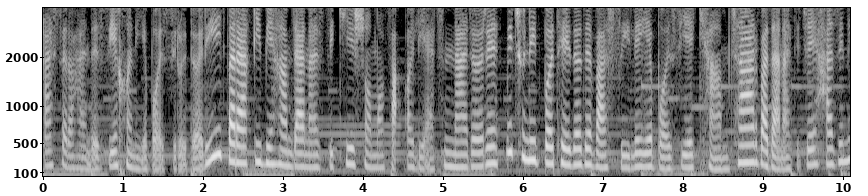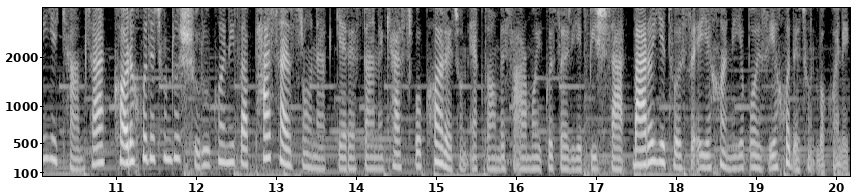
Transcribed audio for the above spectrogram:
قصد راه اندازی خانه بازی رو دارید و رقیبی هم در نزدیکی شما فعالیت نداره می‌تونید با تعداد وسیله بازی کمتر و در نتیجه هزینه کمتر کار خودتون رو شروع کنید و پس از رونق گرفتن کسب و کارتون اقدام به سرمایه گذاری بیشتر برای توسعه خانه بازی خودتون بکنید.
